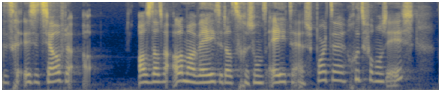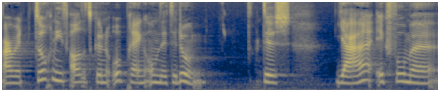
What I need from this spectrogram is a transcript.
dit is hetzelfde als dat we allemaal weten dat gezond eten en sporten goed voor ons is, maar we toch niet altijd kunnen opbrengen om dit te doen. Dus ja, ik voel me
